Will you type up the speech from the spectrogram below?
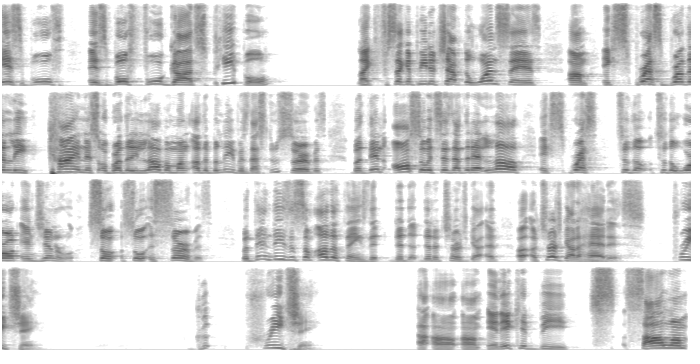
is both is both for God's people, like Second Peter chapter 1 says, um, express brotherly kindness or brotherly love among other believers. That's through service. But then also it says after that, love expressed to the to the world in general. So so it's service. But then these are some other things that that, a church got. A, a church got to have this preaching. Good preaching. Uh, uh, um, and it could be solemn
